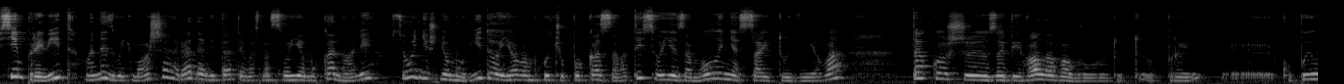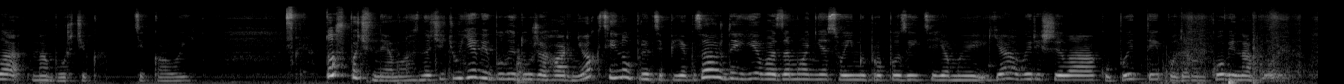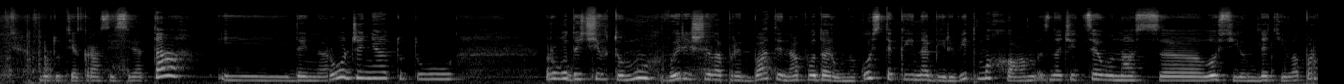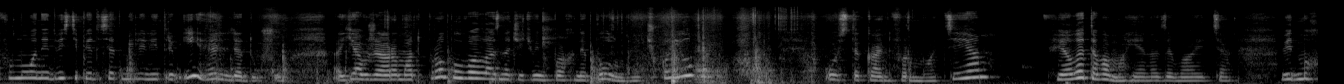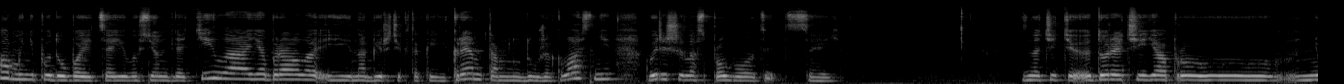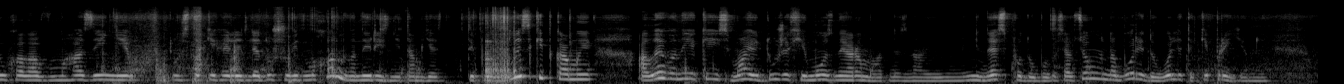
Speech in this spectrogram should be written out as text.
Всім привіт! Мене звуть Маша. Рада вітати вас на своєму каналі. В сьогоднішньому відео я вам хочу показати своє замовлення з сайту Єва. Також е, забігала в Аврору. Тут при... е, купила наборчик цікавий. Тож почнемо. Значить, у Єві були дуже гарні акції. Ну, в принципі, як завжди, Єва заманює своїми пропозиціями. Я вирішила купити подарункові набори. Бо тут якраз і свята, і день народження тут у родичів, тому вирішила придбати на подарунок. Ось такий набір від Мохам. Значить, це у нас е, лосьйон для тіла парфумований 250 мл і гель для душу. Я вже аромат пробувала, значить він пахне полуничкою. Ось така інформація. Фіолетова магія називається. Від Моха мені подобається і лосьон для тіла я брала, і набірчик такий крем, там ну, дуже класні. Вирішила спробувати цей. Значить, до речі, я пронюхала в магазині ось такі гелі для душу від Мохан. Вони різні, там є типу з блискітками, але вони якийсь мають дуже хімозний аромат. Не знаю, мені не сподобалося. А в цьому наборі доволі таки приємний.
